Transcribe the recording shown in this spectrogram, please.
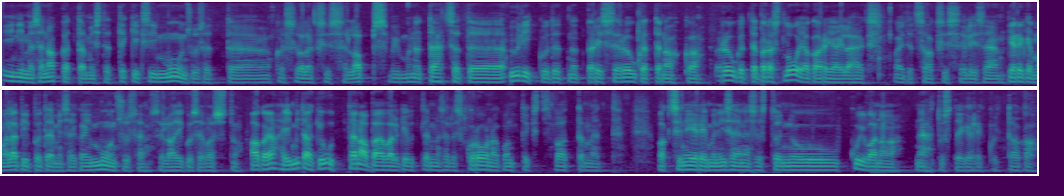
inimese nakatamist, et tekiks immuunsus, et äh, kas see oleks siis laps või mõned tähtsad äh, ülikud, et nad päris rõugete nahka, rõugete pärast loojakarja ei läheks, vaid et saaks siis sellise kergema läbipõdemisega immuunsuse selle haiguse vastu. aga jah, ei midagi uut, tänapäevalgi ütleme selles koroona kontekstis vaatame, et vaktsineerimine iseenesest on ju kui vana nähtus tegelikult, aga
